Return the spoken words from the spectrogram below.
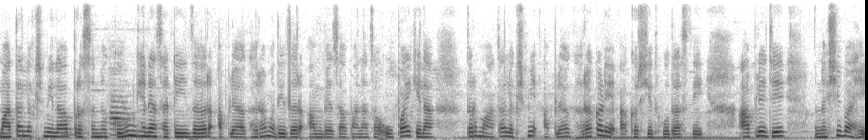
माता लक्ष्मीला प्रसन्न करून घेण्यासाठी जर आपल्या घरामध्ये जर आंब्याचा पानाचा उपाय केला तर माता लक्ष्मी आपल्या घराकडे आकर्षित होत असते. आपले जे नशीब आहे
